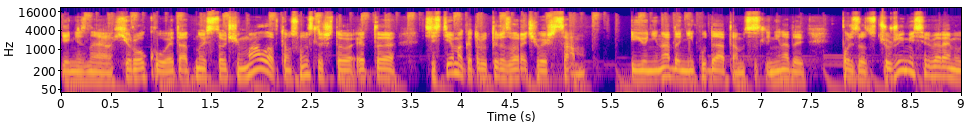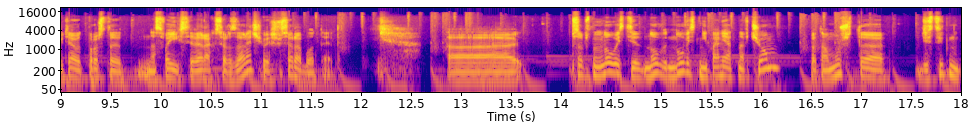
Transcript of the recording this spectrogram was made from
я не знаю, Heroku это относится очень мало, в том смысле, что это система, которую ты разворачиваешь сам. Ее не надо никуда там, в смысле, не надо пользоваться чужими серверами, у тебя вот просто на своих серверах все разворачиваешь, и все работает. А, собственно, новости, нов, новость непонятна в чем, потому что действительно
